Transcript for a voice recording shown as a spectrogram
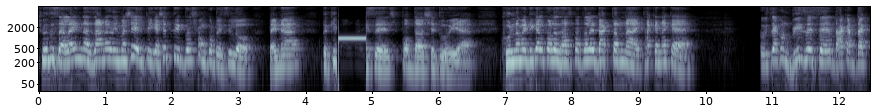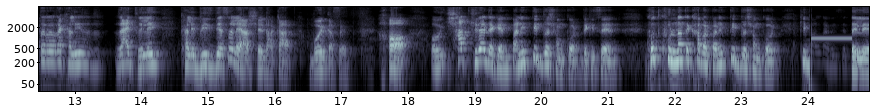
শুধু স্যালাইন না, জানুয়ারি মাসে এলপি গ্যাসের তীব্র সংকট হয়েছিল, তাই না? তো কি পদ্মা সেতু হইয়া। খুলনা মেডিকেল কলেজ হাসপাতালে ডাক্তার নাই, থাকে না কে? ওই যে এখন ব্রিজ হয়েছে ঢাকার ডাক্তাররা খালি রাইত হইলেই খালি ব্রিজ দিয়ে চলে আসে ঢাকাত বইয়ের কাছে। হ, ওই সাতক্ষীরা দেখেন, পানির তীব্র সংকট, দেখিছেন? খোদ খুলনাতে খাবার পানির তীব্র সংকট, কি তাইলে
